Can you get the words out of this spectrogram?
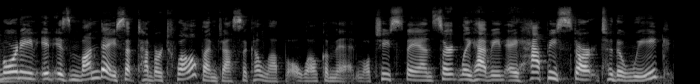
morning. It is Monday, September 12th. I'm Jessica Lovell. Welcome in. Well, Chiefs fans certainly having a happy start to the week.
